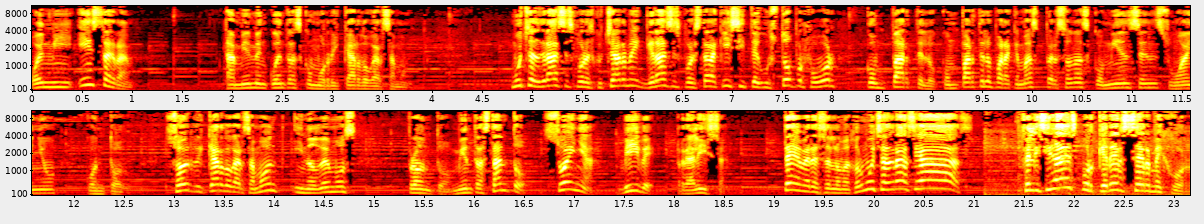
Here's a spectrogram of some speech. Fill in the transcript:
o en mi Instagram, también me encuentras como Ricardo Garzamont. Muchas gracias por escucharme, gracias por estar aquí. Si te gustó, por favor, compártelo, compártelo para que más personas comiencen su año con todo. Soy Ricardo Garzamont y nos vemos pronto. Mientras tanto, sueña, vive, realiza. Te mereces lo mejor. Muchas gracias. Felicidades por querer ser mejor.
